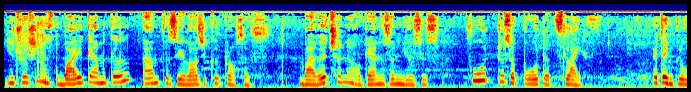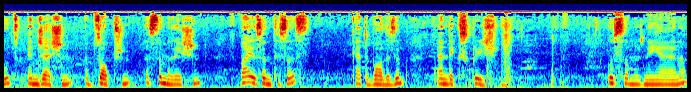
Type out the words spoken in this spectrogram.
Nutrition is the biochemical and physiological process by which an organism uses food to support its life. It includes ingestion, absorption, assimilation, biosynthesis, catabolism, and excretion. कुछ समझ नहीं आया ना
